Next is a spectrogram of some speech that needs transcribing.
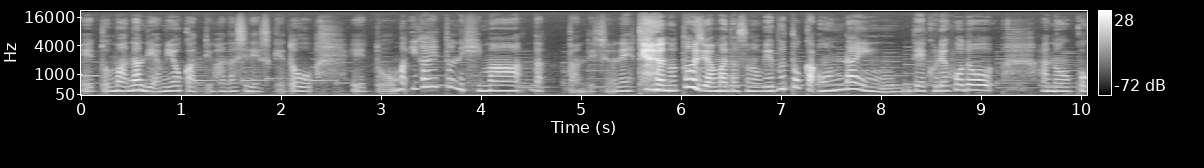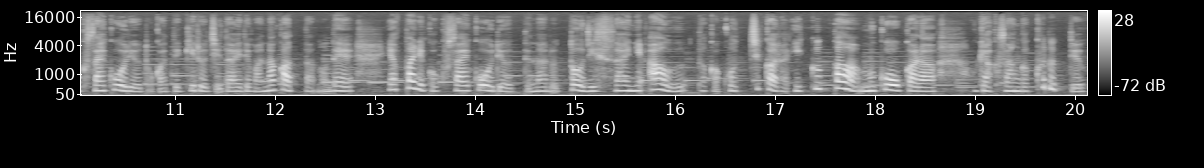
えーとまあ、なんでやめようかっていう話ですけど、えーとまあ、意外とね暇だったんですよね。であの当時はまだそのウェブとかオンラインでこれほどあの国際交流とかできる時代ではなかったのでやっぱり国際交流ってなると実際に会うだからこっちから行くか向こうからお客さんが来るっていう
